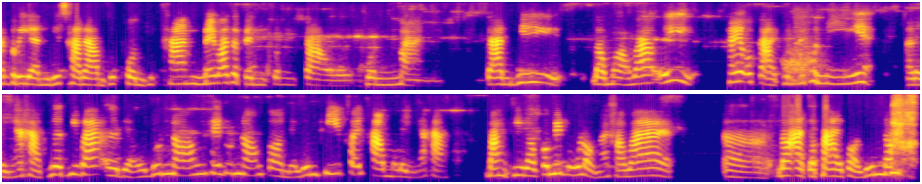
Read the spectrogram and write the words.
นักเรียนวิชารามทุกคนทุกท่าน ไม่ว่าจะเป็นคนเก่าคนใหม่ การที่เรามองว่า เอ้ย ให้โอกาสคนนั้นคนนี้อะไรเงี้ยค่ะ เพื่อที่ว่าเออเดี๋ยวรุ่นน้องให้รุ่นน้องก่อนเดี๋ยวรุ่นพี่ค่อยทำอะไรเงี้ยค่ะ บางทีเราก็ไม่รู้หรอกนะคะว่า เออเราอาจจะตายก่อนรุ่นน้อง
